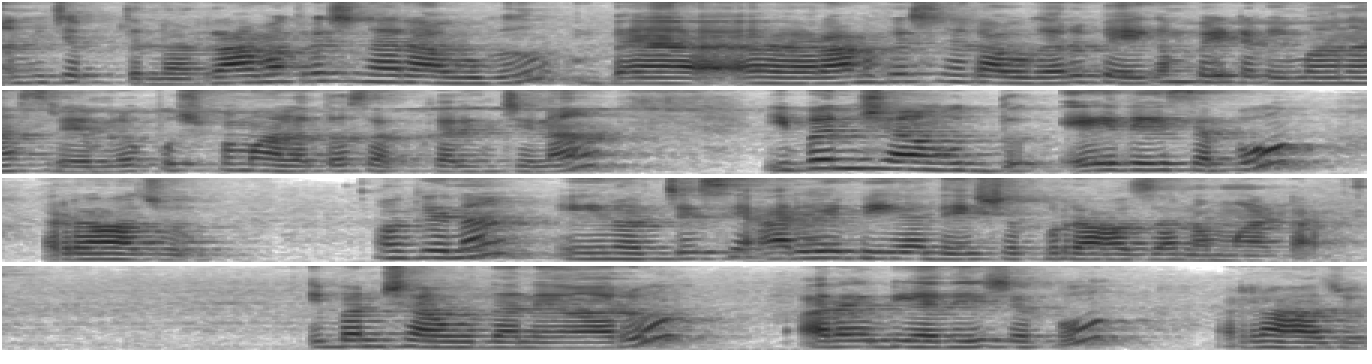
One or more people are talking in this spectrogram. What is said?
అని చెప్తున్నారు. రామకృష్ణారావు రామకృష్ణారావు గారు బేగంపేట విమానాశ్రయంలో పుష్పమాలతో సత్కరించిన ఇబన్ షావుద్ ఏ దేశపు రాజు? ఓకేనా? ఈయన వచ్చేసి అరేబియా దేశపు రాజు అన్నమాట. ఇబన్ షావుద్ అనేవారు అరేబియా దేశపు రాజు.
